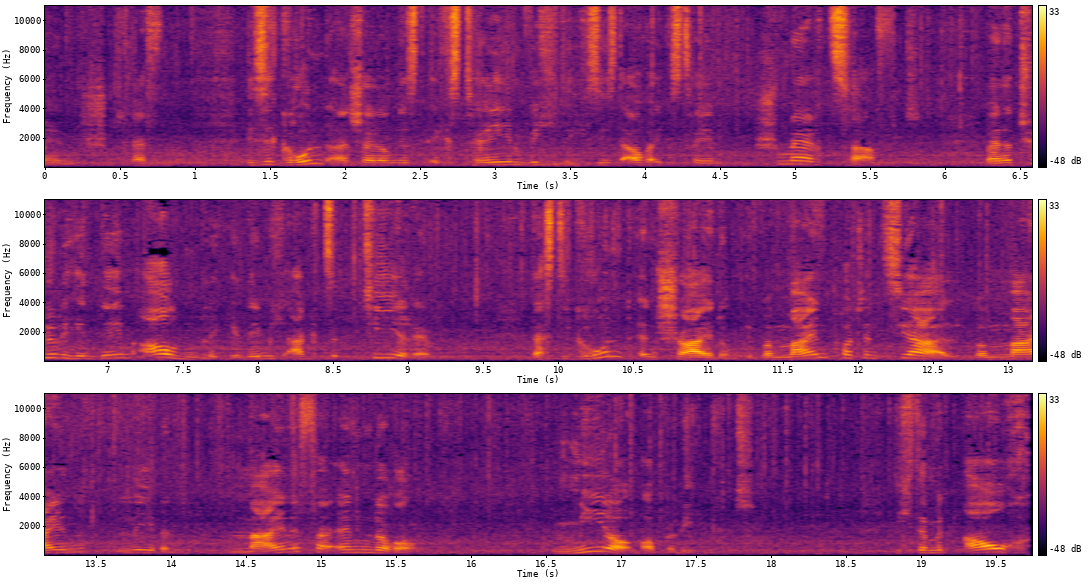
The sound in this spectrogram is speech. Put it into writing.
Mensch treffen. Diese Grundeinstellung ist extrem wichtig. Sie ist auch extrem schmerzhaft. Weil natürlich in dem Augenblick, in dem ich akzeptiere, dass die Grundentscheidung über mein Potenzial, über mein Leben, meine Veränderung mir obliegt, ich damit auch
